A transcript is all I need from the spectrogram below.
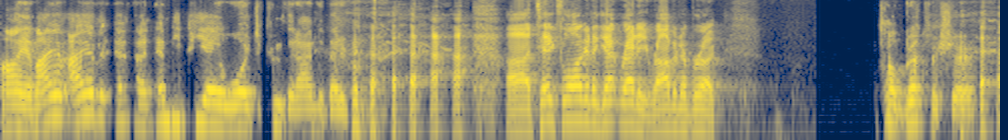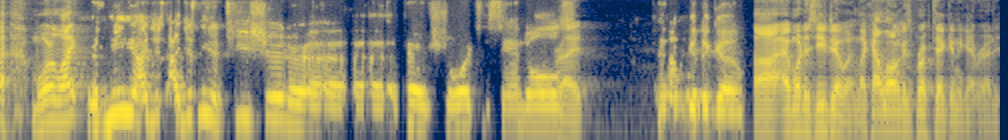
I am. I have, I have an, an NBPA award to prove that I'm the better. Uh, takes longer to get ready, Robin or Brook? Oh, Brook for sure. More like With me, I just I just need a T-shirt or a, a, a, pair of shorts and sandals, right. and I'm good to go. Uh, and what is he doing? Like, how long is Brook taking to get ready?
